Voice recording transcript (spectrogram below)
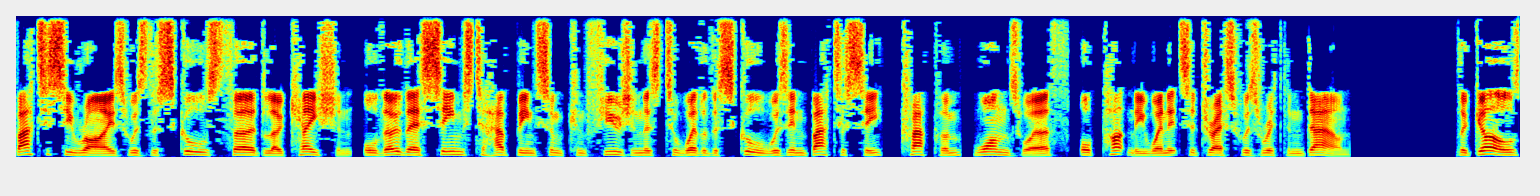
Battersea Rise was the school's third location, although there seems to have been some confusion as to whether the school was in Battersea, Clapham, Wandsworth, or Putney when its address was written down. The girls,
